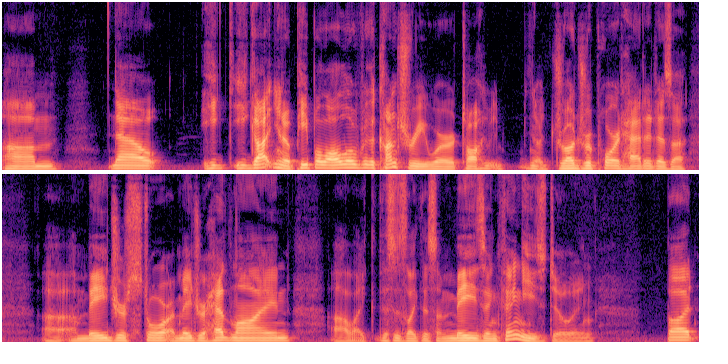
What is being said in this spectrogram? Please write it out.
Um, now, he he got you know people all over the country were talking. You know, Drudge Report had it as a uh, a major store, a major headline. Uh, like this is like this amazing thing he's doing, but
